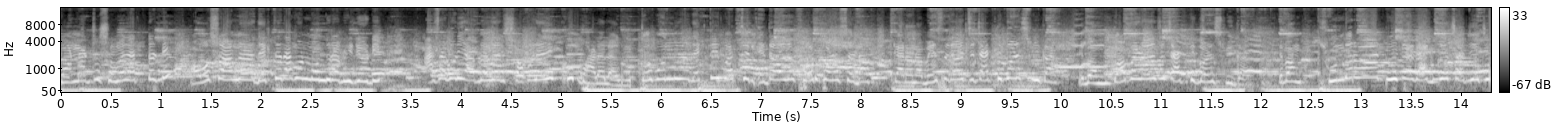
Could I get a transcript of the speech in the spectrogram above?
বর্ণাঢ্য শোভাযাত্রাটি। অবশ্যই আপনারা দেখতে থাকুন বন্ধুরা ভিডিওটি। আশা করি আপনাদের সকলেরই খুব ভালো লাগবে। তো বন্ধুরা দেখতেই পাচ্ছেন, এটা হলো ফোর ফোর সেটা কেননা বেসে রয়েছে চারটি করে স্পিকার এবং টপে রয়েছে চারটি করে স্পিকার এবং সুন্দরভাবে টুইটার এক দিয়ে সাজিয়েছে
